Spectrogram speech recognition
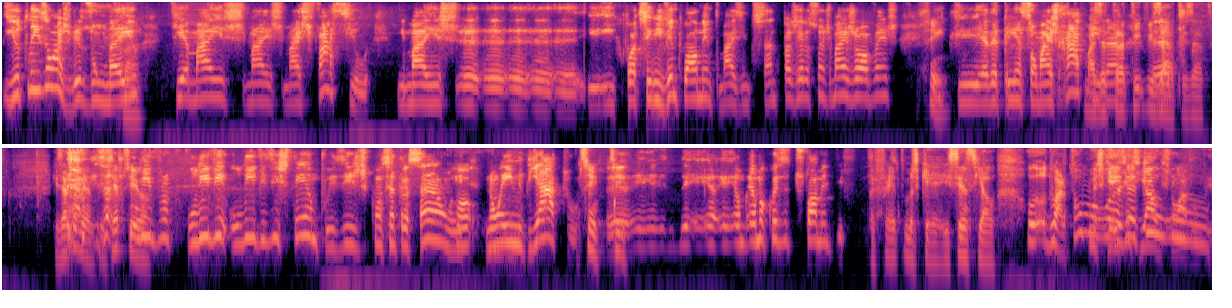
e, utilizam às vezes um meio. Que é mais mais mais fácil e mais e que pode ser eventualmente mais interessante para as gerações mais jovens Sim. e que é de apreensão mais rápida mais atrativo exato exato Exatamente, isso é possível. O livro, o, livro, o livro exige tempo, exige concentração, oh. não é imediato. Sim, sim. É, é, é, uma coisa totalmente diferente. Diferente, mas que é essencial. Oh, Eduardo, só um, mas que é essencial, aqui um, um,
